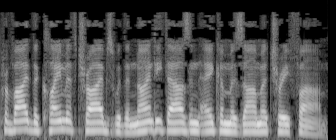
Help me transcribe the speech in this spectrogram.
Provide the Klamath tribes with a 90,000-acre Mazama tree farm.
